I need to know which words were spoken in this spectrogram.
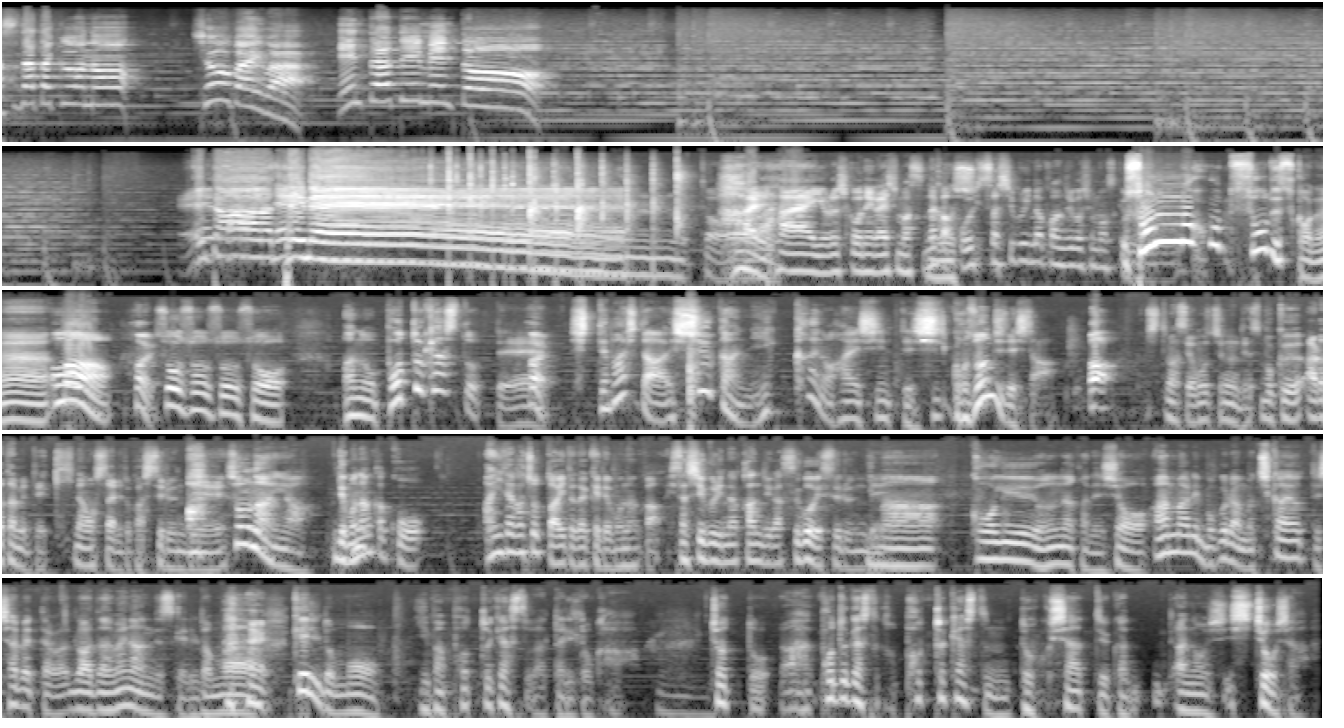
増田拓夫の商売はエンターテインメントエンターテイメントはいはい、よろしくお願いします。なんかお久しぶりな感じがしますけど。そんなこと、そうですかね。まあ、はいそうそうそうそう。あの、ポッドキャストってはい知ってました ?1 週間に1回の配信ってしご存知でした？あ、知ってますよ。もちろんです。僕、改めて聞き直したりとかしてるんあで、。そうなんや。でもなんかこう、間がちょっと空いただけでもなんか久しぶりな感じがすごいするんで。今、こういう世の中でしょう。あんまり僕らも近寄って喋ったらダメなんですけれども、はいけれども、今、ポッドキャストだったりとか、ちょっと、あ、ポッドキャストか、ポッドキャストの読者っていうか、あの、し視聴者、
